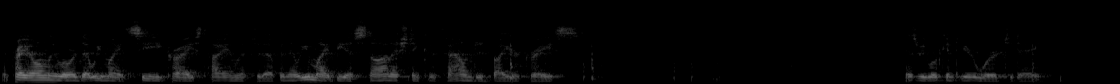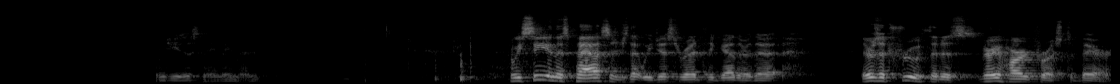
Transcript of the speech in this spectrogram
And pray only, Lord, that we might see Christ high and lifted up, and that we might be astonished and confounded by your grace as we look into your word today. In Jesus' name, amen. We see in this passage that we just read together that there's a truth that is very hard for us to bear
